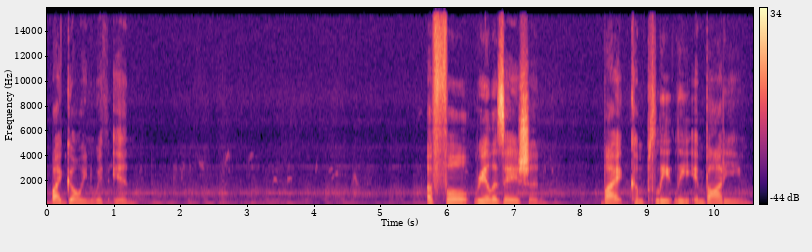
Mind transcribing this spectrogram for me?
by going within. A full realization by completely embodying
